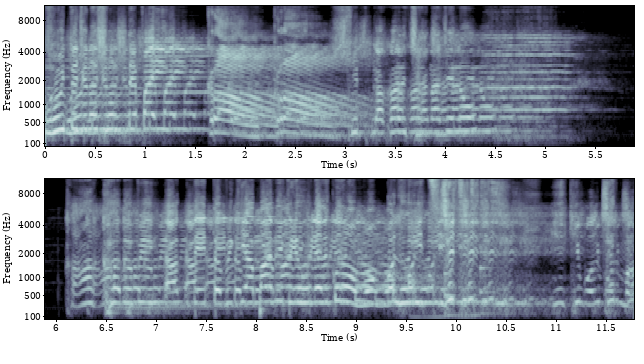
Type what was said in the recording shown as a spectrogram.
হয়েছে হইতে যেন শুনতে পাই। ক্রাউ ক্রাউ শীত কাকার ছানা যেন কাকা রবে ডাকতে তবে কি আমার বেহুলের কোনো মঙ্গল হয়েছে এ কি বলছেন মা?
